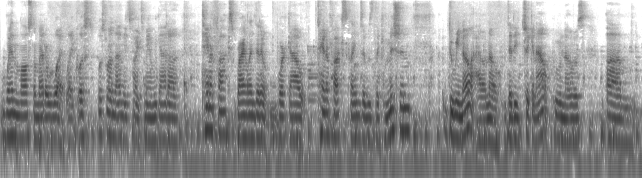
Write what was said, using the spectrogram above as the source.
Win, lost, no matter what. Like let's let's run down these fights, man. We got uh Tanner Fox, Ryland didn't work out. Tanner Fox claims it was the commission. Do we know? I don't know. Did he chicken out? Who knows? Um,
